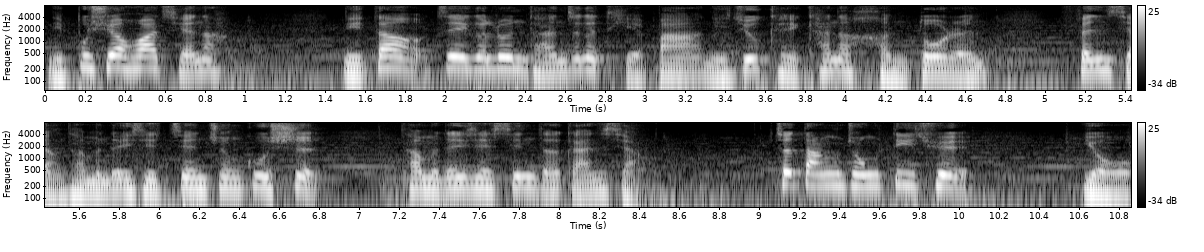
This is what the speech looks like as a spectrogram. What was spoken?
你不需要花钱呐，你到这个论坛、这个贴吧，你就可以看到很多人分享他们的一些见证故事。他们的一些心得感想，这当中的确有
